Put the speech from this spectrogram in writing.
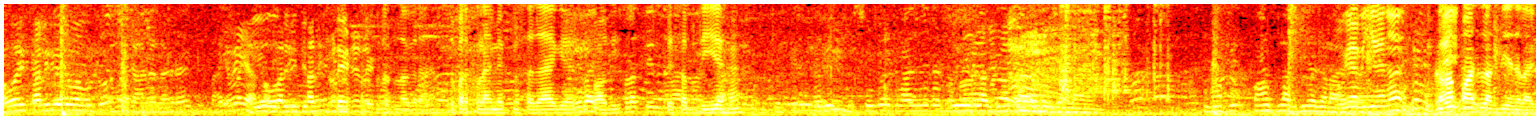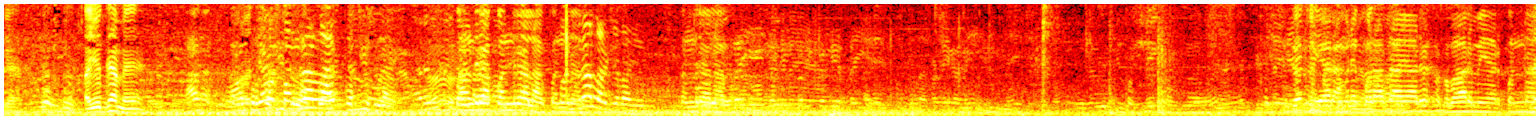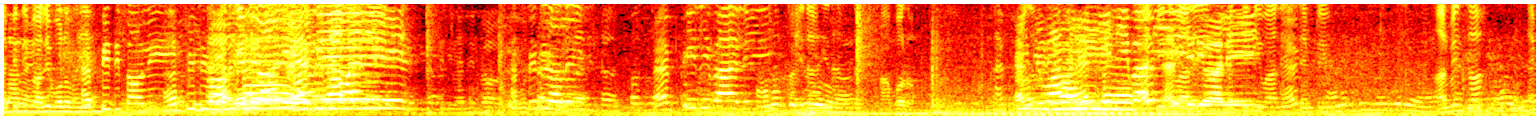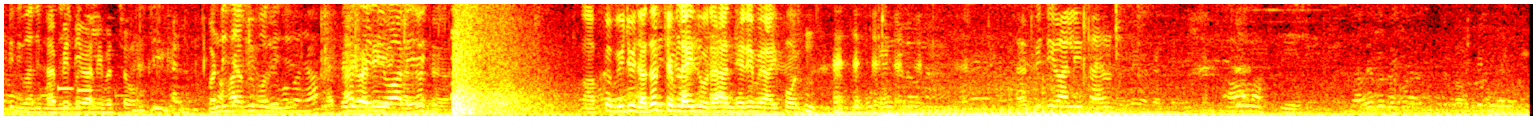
तो। भैया ये वाली खाली प्लेट खूबसूरत लग रहा सुपर क्लाइमेक्स में सजाया गया है दीपावली पे सब दिए हैं। वहाँ पाँच लाख दिया जला गया भैया ना? कहाँ पाँच लाख दिया जला गया? अयोध्या में? पच्चीस लाख। पच्चीस लाख। पंद्रह पंद्रह लाख पंद्रह। लाख पंद्रह लाख। यार हमने पढ़ा था यार अखबार में यार पंद्रह हैप्पी दिवाली बोलो भैया। Happy Deepavali happy happy Diwali Diwali happy Diwali happy Diwali इधर इधर हाँ बोलो। Happy Diwali happy Diwali Diwali same too Arvind sir happy Diwali happy Diwali बच्चों। पंडित जी आप भी बोल दीजिए। हैप्पी दिवाली आपका वीडियो ज़्यादा स्टेबलाइज हो रहा है अंधेरे में आईफोन हैप्पी दिवाली सर हाँ लगती है।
